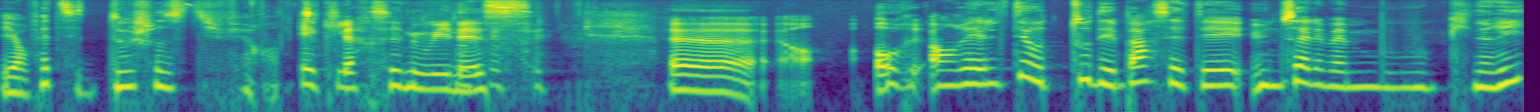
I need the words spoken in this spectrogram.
Et en fait, c'est deux choses différentes. Éclaircez-nous, Inès. Euh, en, réalité, au tout départ, c'était une seule et même bouquinerie.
